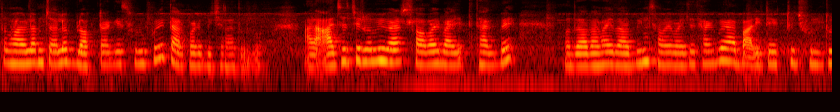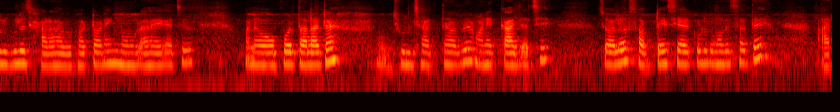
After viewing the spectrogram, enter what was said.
তো ভাবলাম চলো ব্লগটা আগে শুরু করি, তারপরে বিছানা তুলবো। আর আজ হচ্ছে রবিবার, সবাই বাড়িতে থাকবে। দাদাভাই, বাবিন সবাই বাড়িতে থাকবে। আর বাড়িতে একটু ঝুল টুলগুলো ছাড়া হবে। ঘরটা অনেক নোংরা হয়ে গেছে। মানে ওপর তালাটা ঝুল ছাড়তে হবে। অনেক কাজ আছে। চলো সবটাই শেয়ার করব তোমাদের সাথে। আর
